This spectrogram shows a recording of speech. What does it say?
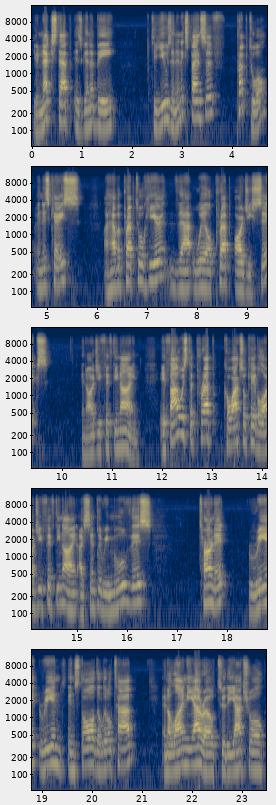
Your next step is going to be to use an inexpensive prep tool. In this case, I have a prep tool here that will prep RG6 and RG59. If I was to prep coaxial cable RG59, I simply remove this, turn it, re reinstall the little tab, and align the arrow to the actual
